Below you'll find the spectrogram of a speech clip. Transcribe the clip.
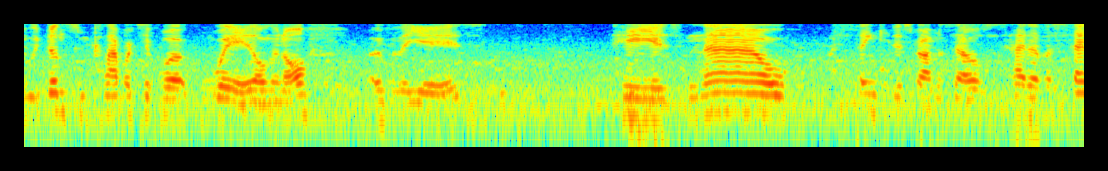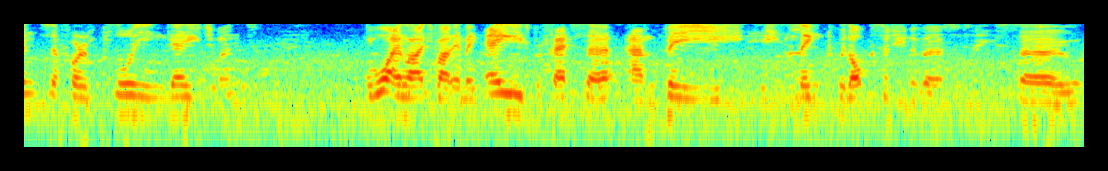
we've done some collaborative work with on and off over the years. He is now, I think he described himself as head of a centre for employee engagement. But what I liked about him, A, he's professor, and B, he's linked with Oxford University. So,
